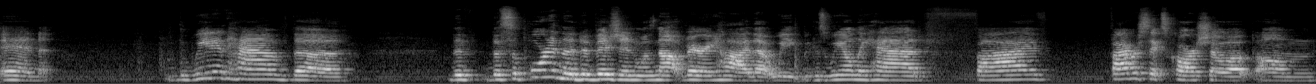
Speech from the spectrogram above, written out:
and we didn't have the the the support in the division was not very high that week because we only had five five or six cars show up. Um,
